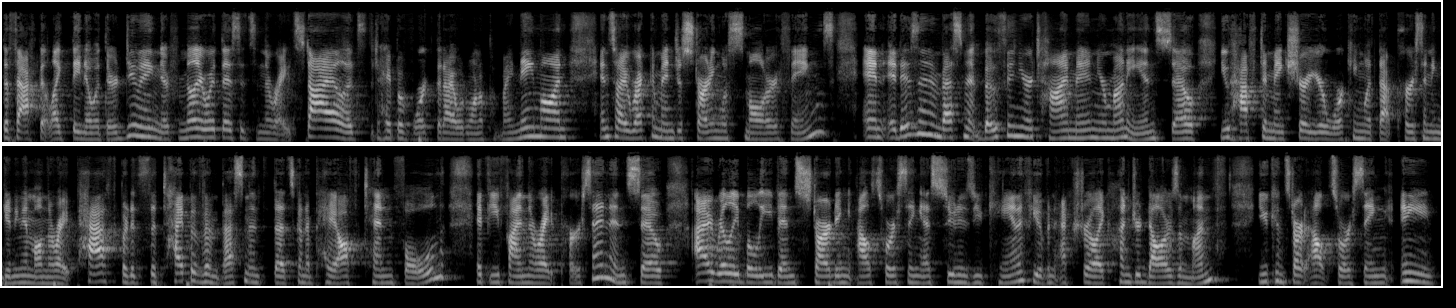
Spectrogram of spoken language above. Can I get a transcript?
the fact that like they know what they're doing they're familiar with this it's in the right style it's the type of work that i would want to put my name on. And so i recommend just starting with smaller things. And it is an investment both in your time and your money. And so you have to make sure you're working with that person and getting them on the right path. But it's the type of investment that's going to pay off tenfold if you find the right person. And so I really believe in starting outsourcing as soon as you can. If you have an extra like $100 a month, you can start outsourcing any,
